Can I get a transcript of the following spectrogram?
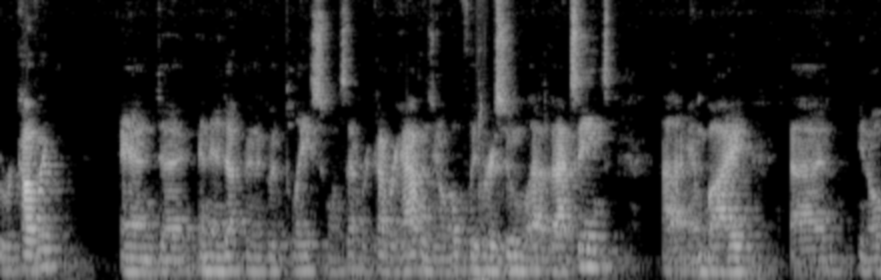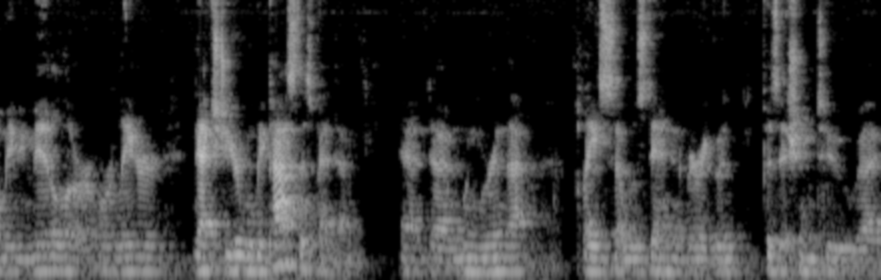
the recovery and, uh, and end up in a good place once that recovery happens. You know, hopefully very soon we'll have vaccines, uh, and by uh, you know maybe middle or, or later next year we'll be past this pandemic. And uh, when we're in that place, uh, we'll stand in a very good position to uh,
